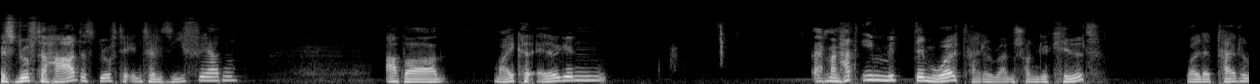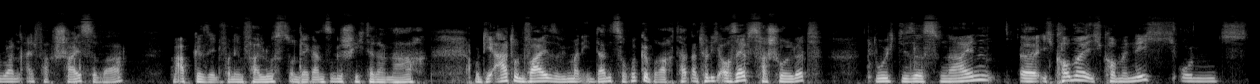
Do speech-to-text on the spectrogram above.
es dürfte hart, es dürfte intensiv werden. Aber Michael Elgin, man hat ihn mit dem World Title Run schon gekillt, weil der Title Run einfach scheiße war. Mal abgesehen von dem Verlust und der ganzen Geschichte danach. Und die Art und Weise, wie man ihn dann zurückgebracht hat, natürlich auch selbst verschuldet. Durch dieses Nein, äh, ich komme, ich komme nicht und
